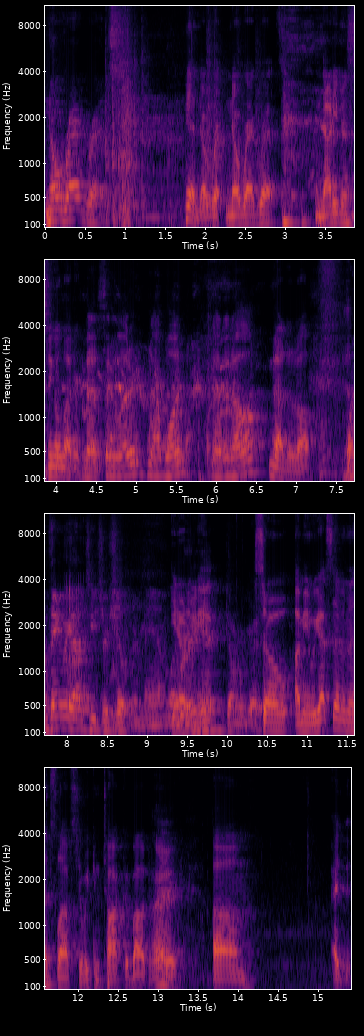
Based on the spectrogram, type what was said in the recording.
No regrets. Yeah, no, re- no regrets. Not even a single letter. Not a single letter? Not one? Not at all? Not at all. One thing we gotta teach our children, man. Like, You know what I mean? Don't regret it. So, I mean, we got seven minutes left, so we can talk about All right. other. Um, I,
